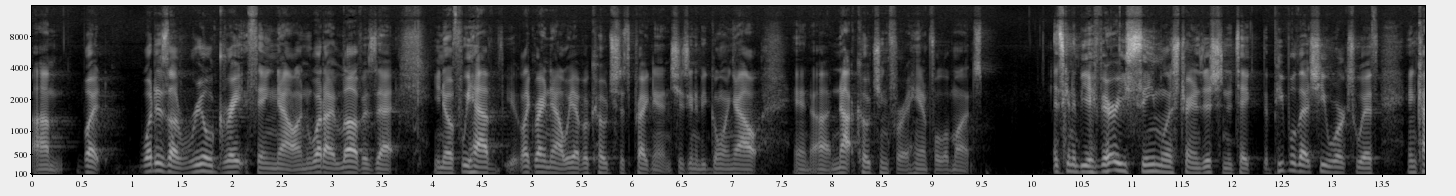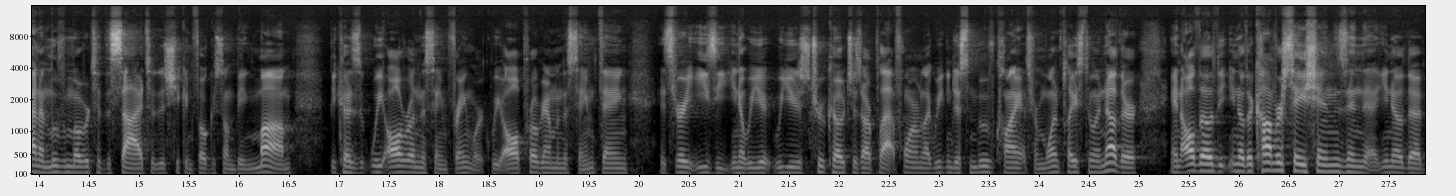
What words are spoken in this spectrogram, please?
Um, but what is a real great thing now and what i love is that you know if we have like right now we have a coach that's pregnant and she's going to be going out and uh, not coaching for a handful of months it's going to be a very seamless transition to take the people that she works with and kind of move them over to the side so that she can focus on being mom because we all run the same framework. We all program on the same thing. It's very easy. You know, we, we use True Coach as our platform. Like we can just move clients from one place to another. And although the, you know, the conversations and, the, you know, the,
